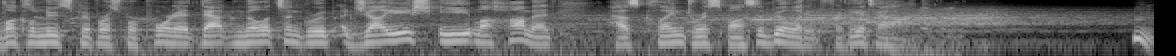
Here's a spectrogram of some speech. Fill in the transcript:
Local newspapers reported that militant group Jaish-e Mohammed has claimed responsibility for the attack. Hmm,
